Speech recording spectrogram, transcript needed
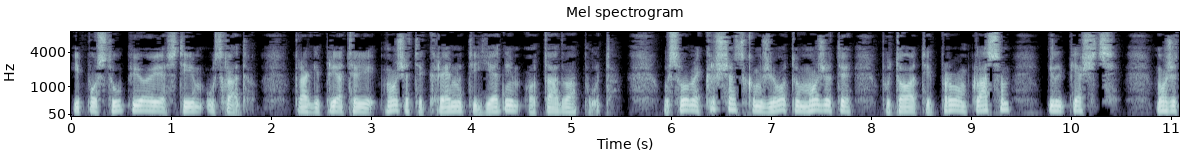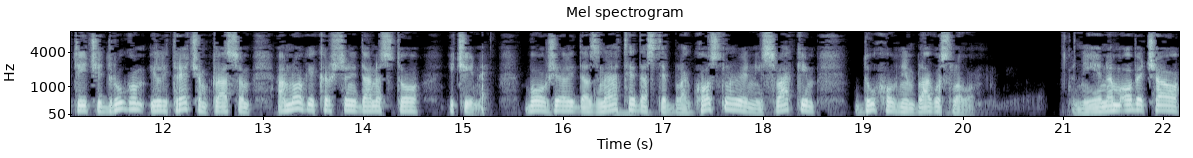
i postupio je s tim u skladu. Dragi prijatelji, možete krenuti jednim od ta dva puta. U svome kršćanskom životu možete putovati prvom klasom ili pješice. Možete ići drugom ili trećom klasom, a mnogi kršćani danas to i čine. Bog želi da znate da ste blagosloveni svakim duhovnim blagoslovom. Nije nam obećao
